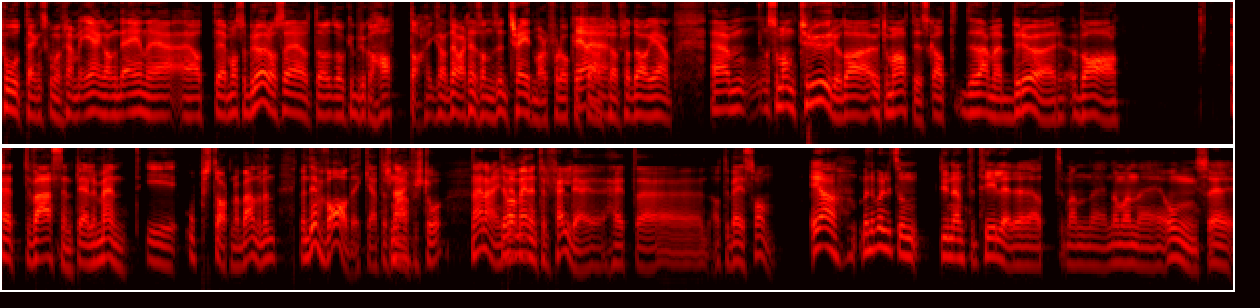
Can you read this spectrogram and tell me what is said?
to ting som kommer frem med en gang. Det ene er at det er masse brød, og så er det at dere bruker hatter. Det har vært en sånn trademark for dere fra, fra, fra dag én. Um, så man tror jo da automatisk at det der med brød var et vesentlig element i oppstarten av bandet, men, men det var det ikke, ettersom jeg forsto. Det var mer en tilfeldighet eh, at det ble sånn. Ja, men det var litt sånn du nevnte tidligere, at man, eh, når man er ung, så er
